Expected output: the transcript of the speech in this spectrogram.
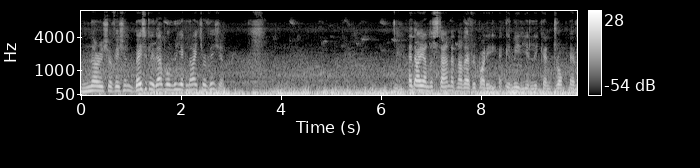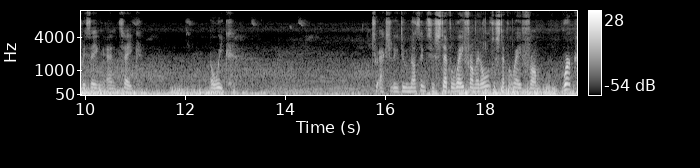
nourish your vision. Basically, that will reignite your vision. And I understand that not everybody immediately can drop everything and take a week to actually do nothing, to step away from it all, to step away from work,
